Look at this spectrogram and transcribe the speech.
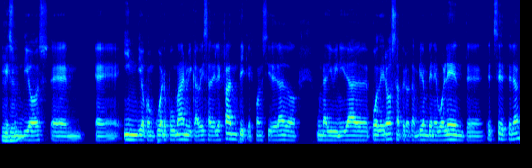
que es un dios em, eh, indio con cuerpo humano y cabeza de elefante, y que es considerado una divinidad poderosa, pero también benevolente, etc.,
